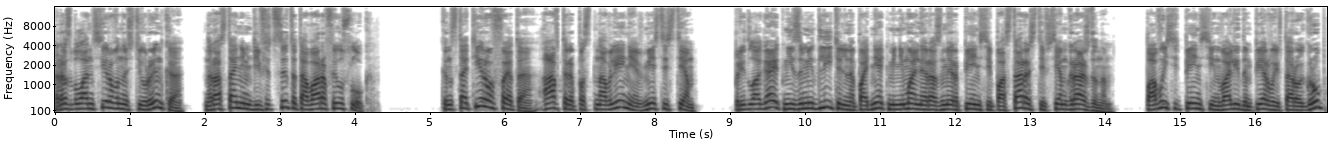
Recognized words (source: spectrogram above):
разбалансированностью рынка, нарастанием дефицита товаров и услуг. Констатировав это, авторы постановления вместе с тем предлагают незамедлительно поднять минимальный размер пенсий по старости всем гражданам, повысить пенсии инвалидам первой и второй групп,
